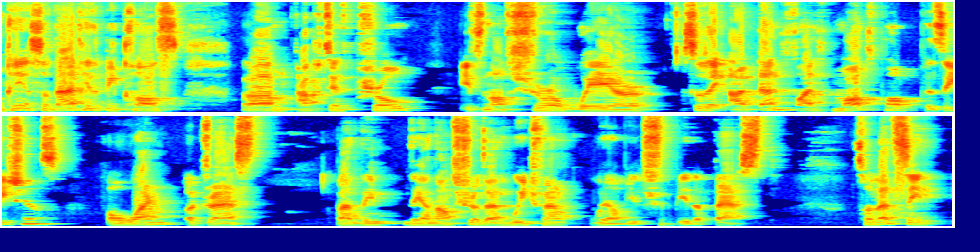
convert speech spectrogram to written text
Okay, so that is because um, Pro is not sure where, so they identified multiple positions for one address, but they, they are not sure that which one will be should be the best. So let's see,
